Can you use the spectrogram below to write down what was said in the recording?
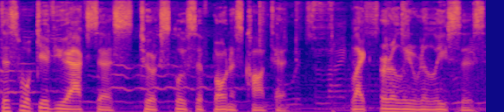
This will give you access to exclusive bonus content, like early releases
